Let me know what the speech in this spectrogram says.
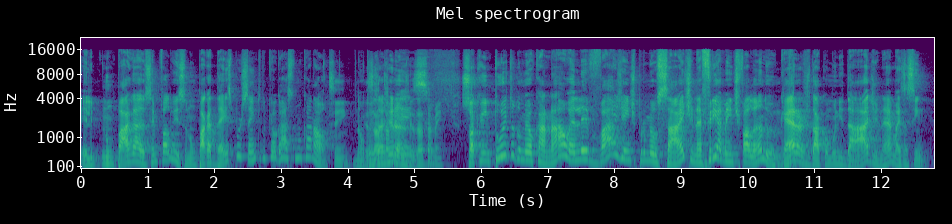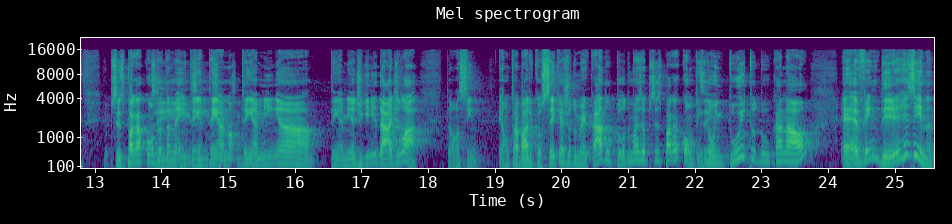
ele não paga, eu sempre falo isso, não paga 10% do que eu gasto no canal. Sim. Não tô exatamente, exagerando. Exatamente. Só que o intuito do meu canal é levar a gente pro meu site, né? Friamente falando, Uhum. eu quero ajudar a comunidade, né? Mas assim, eu preciso pagar a conta Sim, também. Tem, sim, tem, a, sim, sim. tem, a minha, tem a minha dignidade lá. Então, assim, é um trabalho que eu sei que ajuda o mercado todo, mas eu preciso pagar a conta. Então, Sim. o intuito do canal é vender resina.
